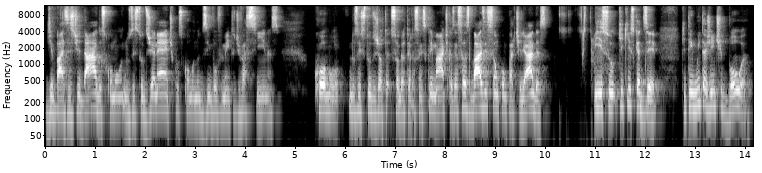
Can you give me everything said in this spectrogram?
de bases de dados, como nos estudos genéticos, como no desenvolvimento de vacinas, como nos estudos alter sobre alterações climáticas. Essas bases são compartilhadas. Isso, o que, que isso quer dizer? Que tem muita gente boa,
